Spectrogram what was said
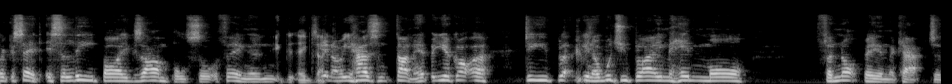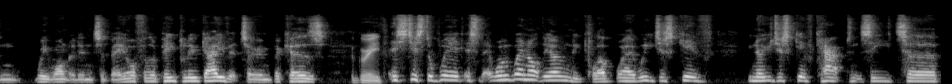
Like I said, it's a lead by example sort of thing. And, exactly. you know, he hasn't done it, but you've got to do you you know would you blame him more for not being the captain we wanted him to be, or for the people who gave it to him? Because agreed, it's just a weird. It's, we're not the only club where we just give you know you just give captaincy to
